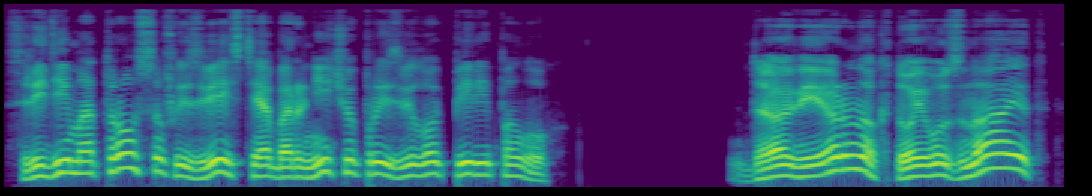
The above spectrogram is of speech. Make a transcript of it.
Среди матросов известие об Арничо произвело переполох. — Да верно, кто его знает, —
